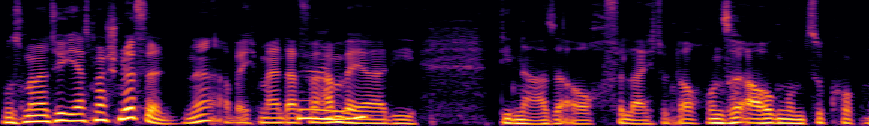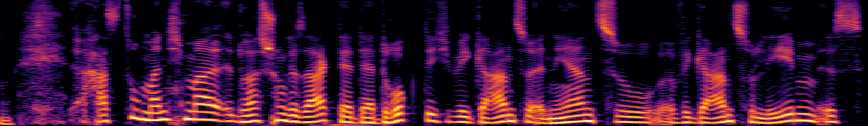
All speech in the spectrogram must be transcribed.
Muss man natürlich erstmal schnüffeln. Ne? Aber ich meine, dafür mhm. haben wir ja die, die Nase auch vielleicht und auch unsere Augen, um zu gucken. Hast du manchmal, du hast schon gesagt, der, der Druck, dich vegan zu ernähren, zu vegan zu leben, ist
